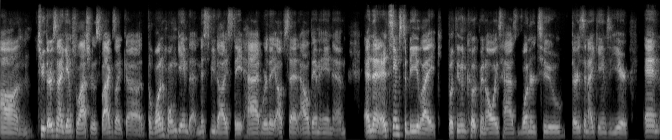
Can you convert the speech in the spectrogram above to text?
um two Thursday night games for last year was flags like uh the one home game that Mississippi Valley State had where they upset Alabama A and M, and then it seems to be like Bethune Cookman always has one or two Thursday night games a year, and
